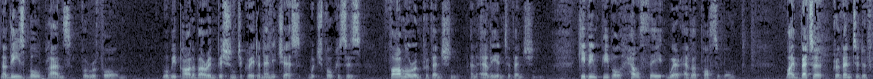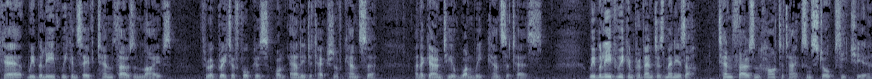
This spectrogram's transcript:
Now, these bold plans for reform will be part of our ambition to create an NHS which focuses far more on prevention and early intervention, keeping people healthy wherever possible. By better preventative care, we believe we can save 10,000 lives through a greater focus on early detection of cancer and a guarantee of one week cancer tests. We believe we can prevent as many as 10,000 heart attacks and strokes each year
